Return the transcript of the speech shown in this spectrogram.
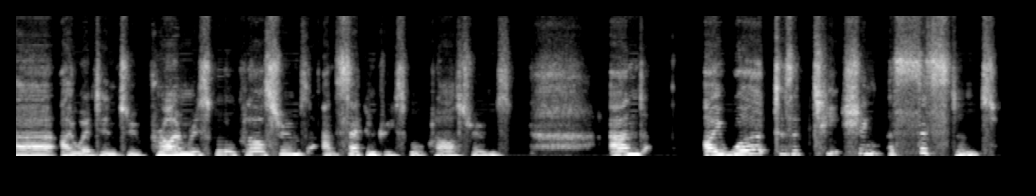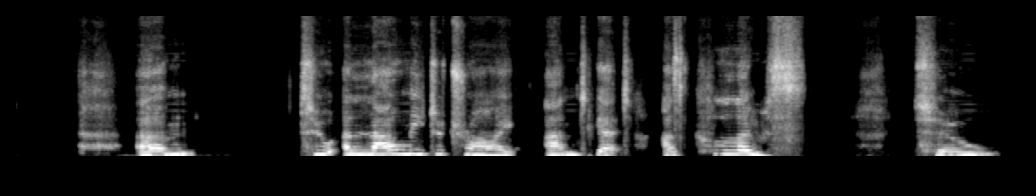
uh, I went into primary school classrooms and secondary school classrooms. And I worked as a teaching assistant um, to allow me to try and get as close to,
